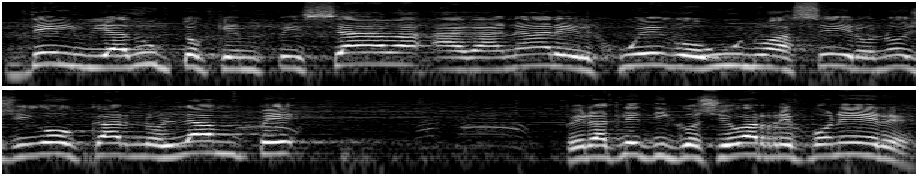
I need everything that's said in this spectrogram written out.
del viaducto que empezaba a ganar el juego 1 a 0. No llegó Carlos Lampe, pero Atlético se va a reponer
